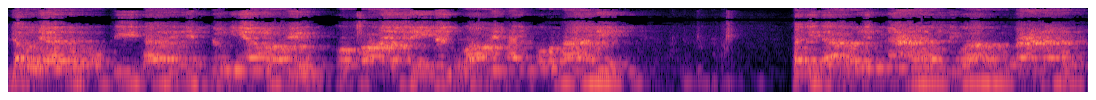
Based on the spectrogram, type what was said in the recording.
زوجاته في هذه الدنيا وفي الأخرى يقينا واضح البرهان. فإذا خلقن على سواه بعده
